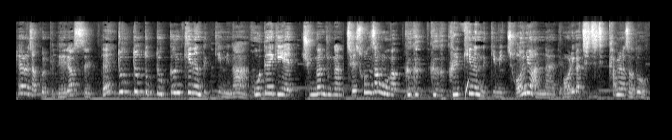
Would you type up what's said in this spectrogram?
헤어를 잡고 이렇게 내렸을 때 뚝뚝뚝뚝 끊기는 느낌이나 고데기에 중간중간 제 손상모가 그그 그그 긁히는 느낌이 전혀 안 나야 돼. 머리가 지지직 타면서도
